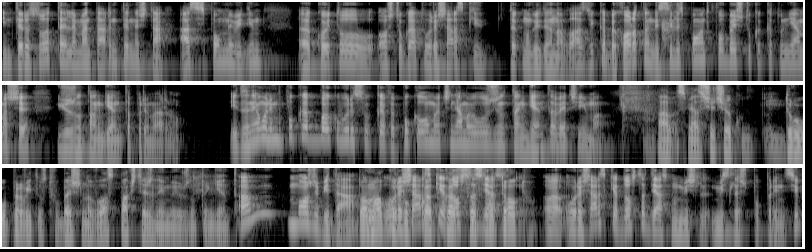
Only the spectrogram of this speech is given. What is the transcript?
Интересуват елементарните неща. Аз си спомням един който още когато Решарски тък му дойде на власт, вика, бе хората не си ли спомнят какво беше тук, като нямаше южна тангента, примерно. И за него не му пука Бойко Борисов какъв е. Пукало му е, че няма южна тангента, вече има. А смяташ ли, че ако друго правителство беше на власт, пак ще да има южна тангента? А, може би да. То е малко Орешарски, е доста дясно, Орешарски е доста дясно мислещ по принцип,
